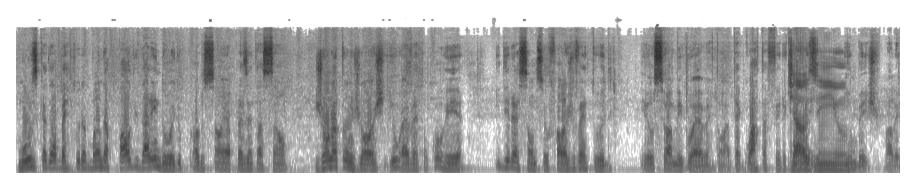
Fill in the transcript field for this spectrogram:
música de abertura Banda Pau de Darem Doido, produção e apresentação Jonathan Jorge e o Everton Corrêa, e direção do seu Fala Juventude, eu, seu amigo Everton. Até quarta-feira que vem. Tchauzinho. E um beijo. Valeu.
